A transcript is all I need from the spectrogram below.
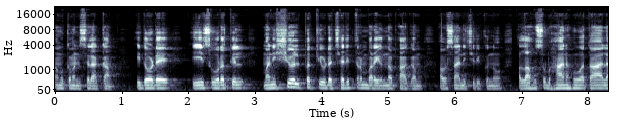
നമുക്ക് മനസ്സിലാക്കാം. ഇതോടെ ഈ സൂറത്തിൽ മനുഷ്യോൽപത്തിയുടെ ചരിത്രം പറയുന്ന ഭാഗം അവസാനിച്ചിരിക്കുന്നു. അള്ളാഹു സുബാനഹുവ താല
